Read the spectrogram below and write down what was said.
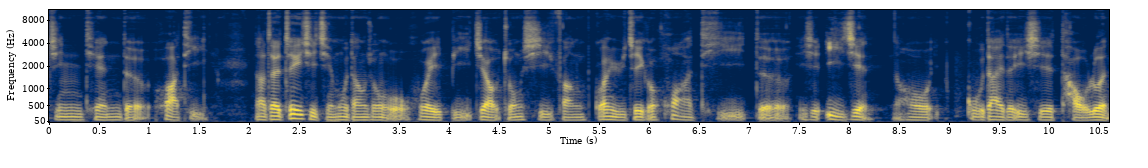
今天的话题。那在这一期节目当中，我会比较中西方关于这个话题的一些意见，然后古代的一些讨论。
